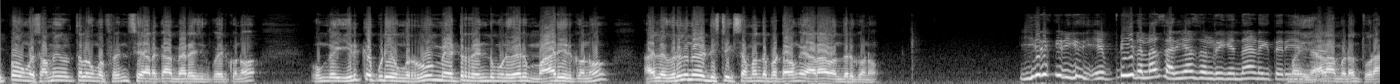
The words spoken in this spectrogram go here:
இப்போ உங்க சமீபத்துல உங்க ஃப்ரெண்ட்ஸ் யாருக்கா மேரேஜுக்கு போயிருக்கணும்? உங்க இருக்கக்கூடிய உங்க ரூம்மேட்டு ரெண்டு மூணு பேர் மாறி இருக்கணும். அதுல விருதுநகர் டிஸ்ட்ரிக்ட் சம்பந்தப்பட்டவங்க யாராவது வந்திருக்கணும்? இருக்கு நீங்க எப்படி இதெல்லாம் சரியா சொல்றீங்கன்னு தான் எனக்கு தெரியும் ஏழாம் இடம் துலா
